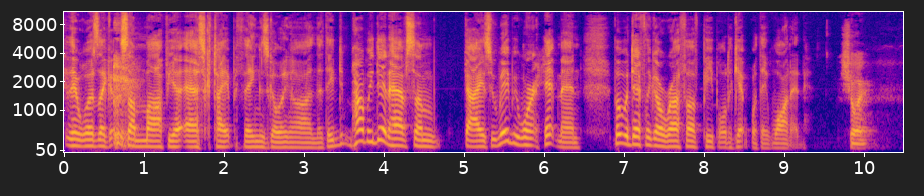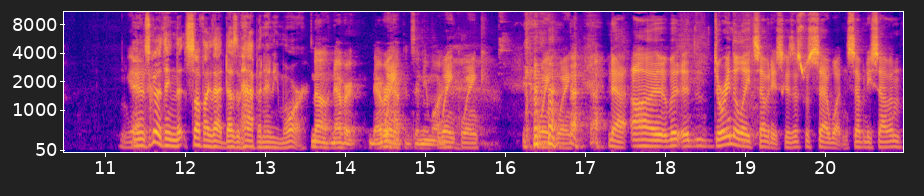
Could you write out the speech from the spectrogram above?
there was like some mafia esque type things going on that they did, probably did have some guys who maybe weren't hitmen, but would definitely go rough of people to get what they wanted. Sure. And Yeah. it's a good thing that stuff like that doesn't happen anymore. No, never, never Wink. happens anymore. Wink, wink, wink, wink. No, uh, but uh, during the late seventies, because this was set what in seventy seven,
